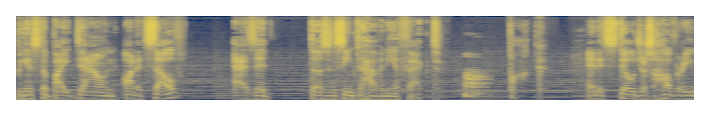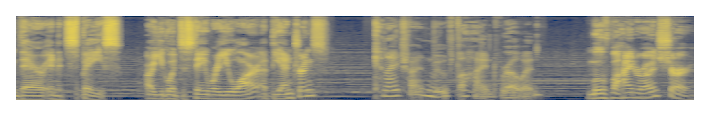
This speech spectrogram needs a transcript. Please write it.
begins to bite down on itself as it doesn't seem to have any effect. Oh, fuck. And it's still just hovering there in its space. Are you going to stay where you are at the entrance? Can I try and move behind Rowan? Move behind Rowan? Sure.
